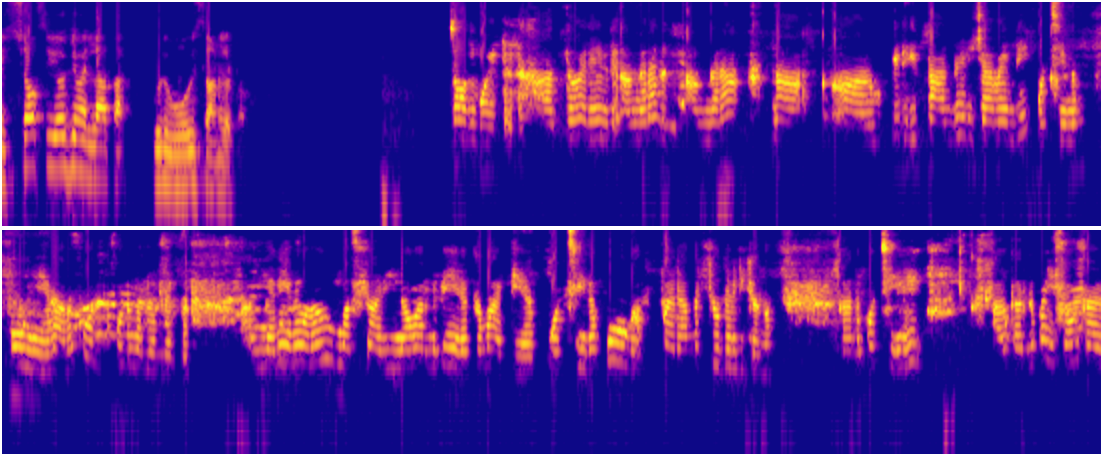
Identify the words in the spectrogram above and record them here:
വിശ്വാസയോഗ്യമല്ലാത്ത ഒരു വോയിസ് ആണ് കേട്ടോ. ജോലി പോയിട്ട് അതുവരെ അങ്ങനെ അങ്ങനെ പിടികിട്ടാണ്ട് ഇരിക്കാൻ വേണ്ടി കൊച്ചിന്ന് മുങ്ങിയതാണ് കൊടുങ്ങല്ലൂരിലേക്ക്. അങ്ങനെയാണ് ഇവൾ മസ്താരി എന്ന് പറഞ്ഞ പേരൊക്കെ മാറ്റിയത്. കൊച്ചിയിലെ പോകാൻ വരാൻ പറ്റൂല ഇരിക്കുന്നു കാരണം കൊച്ചിയിൽ ആൾക്കാർക്ക് പൈസ കൊടുക്കാൻ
